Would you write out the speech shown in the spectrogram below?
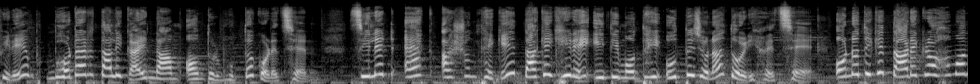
ফিরে ভোটার তালিকায় নাম অন্তর্ভুক্ত করেছেন। সিলেট এক আসন থেকে তাকে ঘিরে ইতিমধ্যেই উত্তেজনা তৈরি হয়েছে। অন্যদিকে তারেক রহমান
